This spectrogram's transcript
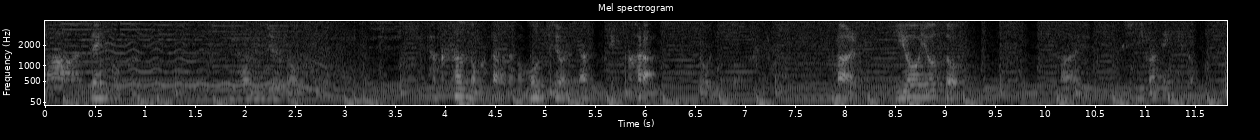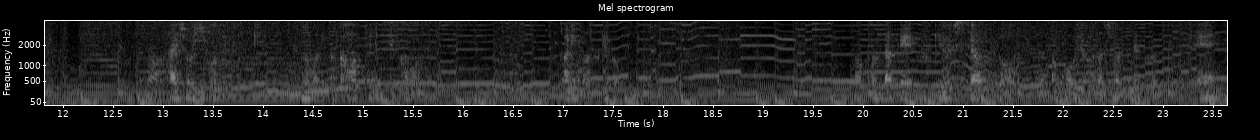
まあ全国日本中のたくさんの方々が持つようになってから導入と。まあ利用用とまあ知りませんけどまあ最初いいことによっていつの間にか変わってるっていう可能性もありますけど、まあ、こんだけ普及しちゃうとやっぱこういう話も出てくるんでね。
